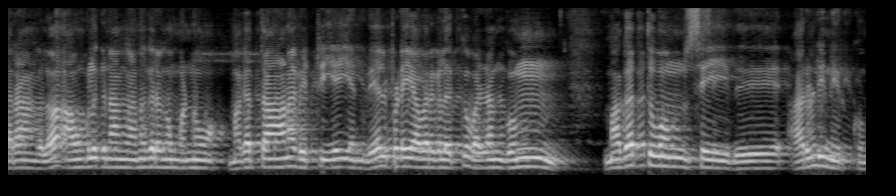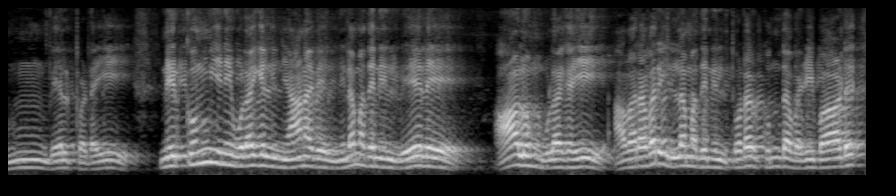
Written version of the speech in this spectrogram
வராங்களோ அவங்களுக்கு நாங்க அனுகிரகம் பண்ணுவோம். மகத்தான வெற்றியை என் வேல்படை அவர்களுக்கு வழங்கும். மகத்துவம் செய்து அருளி நிற்கும் வேல்படை. நிற்கும் இனி உலகில் ஞானவேல் நிலமதனில் வேலே. ஆளும் உலகை அவரவர் இல்லமதனில் தொடர் குந்த வழிபாடு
